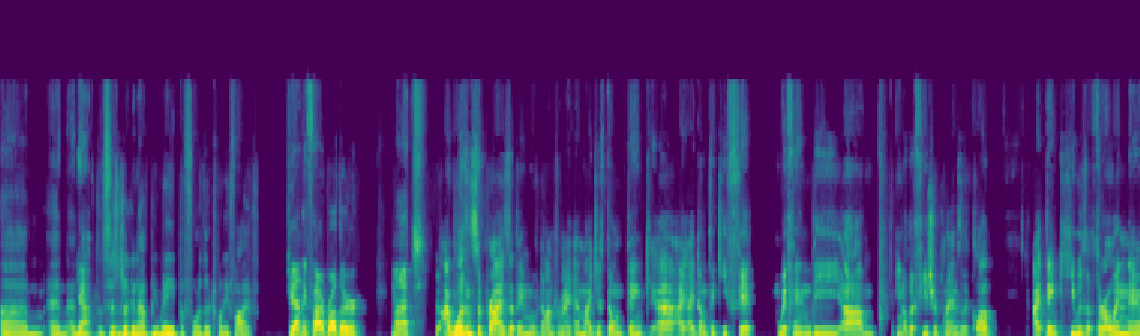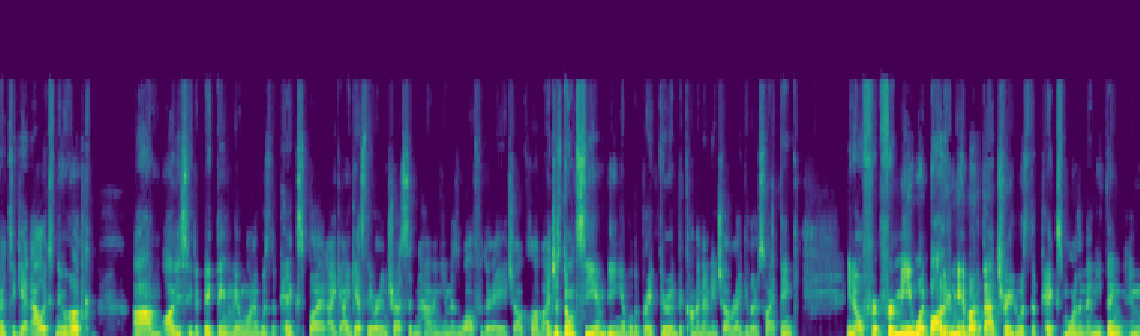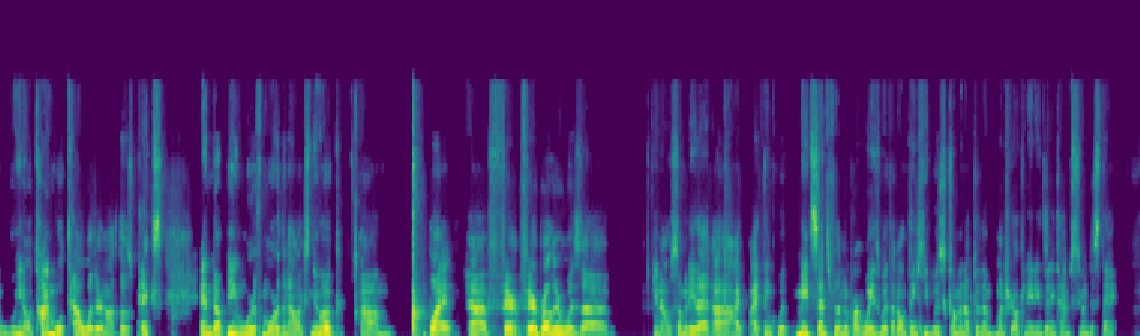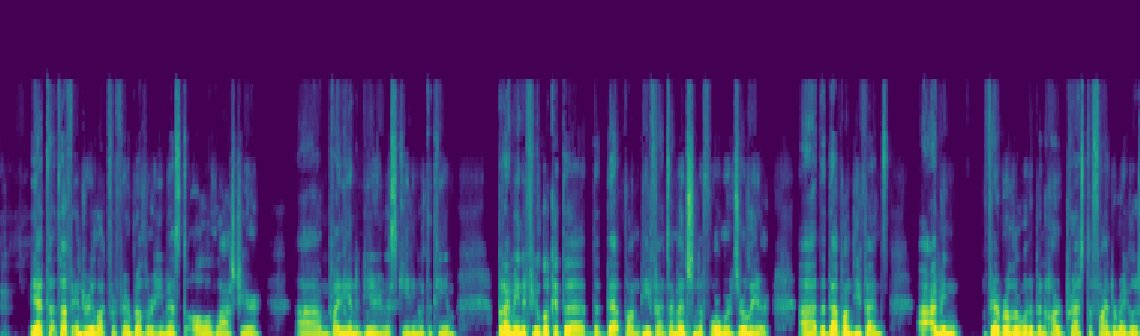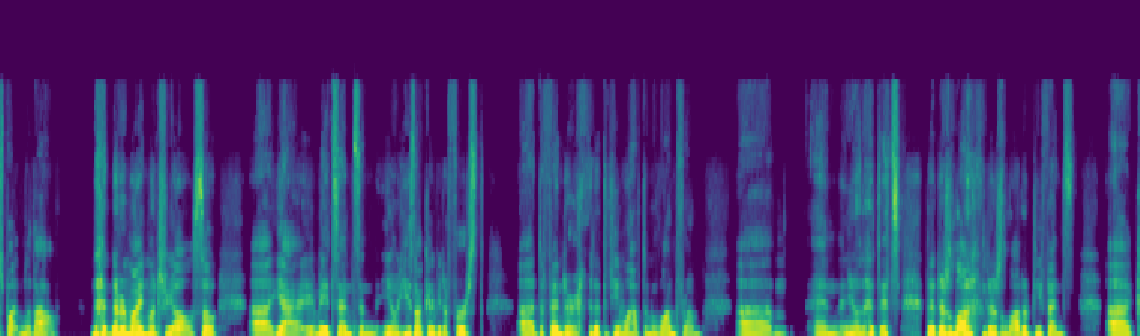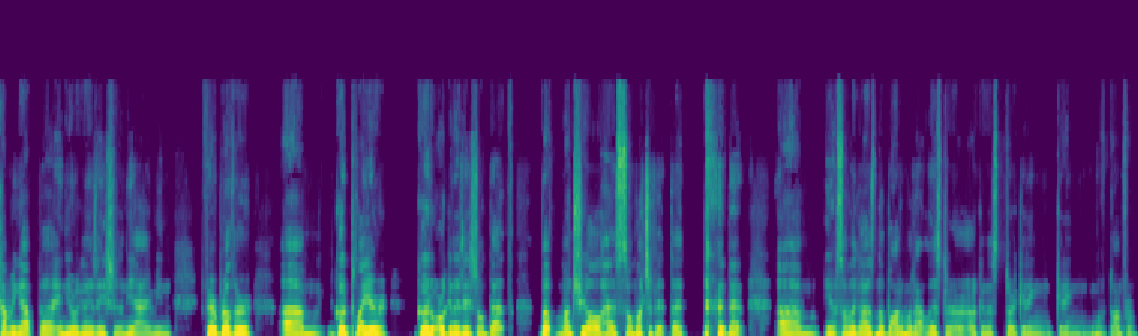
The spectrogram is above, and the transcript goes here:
Um, and and yeah. decisions are going to have to be made before they're 25. Gianni Fairbrother, Matt. I wasn't surprised that they moved on from him. I just don't think uh, I, I don't think he fit within the um, you know the future plans of the club. I think he was a throw in there to get Alex Newhook. Um, obviously, the big thing they wanted was the picks, but I, I, guess they were interested in having him as well for their AHL club. I just don't see him being able to break through and become an NHL regular. So I think, you know, for, for me, what bothered me about that trade was the picks more than anything. And, you know, time will tell whether or not those picks end up being worth more than Alex Newhook. Um, but uh, Fair, Fairbrother was, uh, you know, somebody that uh, I, I think would made sense for them to part ways with. I don't think he was coming up to the Montreal Canadiens anytime soon to stay. Yeah, t- tough injury luck for Fairbrother. He missed all of last year. Um, by the end of the year, he was skating with the team. But I mean, if you look at the the depth on defense, I mentioned the forwards earlier. Uh, the depth on defense, uh, I mean, Fairbrother would have been hard pressed to find a regular spot in Laval. Never mind Montreal. So, uh, yeah, it made sense, and you know, he's not going to be the first uh, defender that the team will have to move on from. Um, and you know it's there's a lot of there's a lot of defense uh, coming up uh, in the organization and yeah i mean fairbrother um, good player good organizational depth but montreal has so much of it that that um, you know some of the guys on the bottom of that list are, are going to start getting getting moved on from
